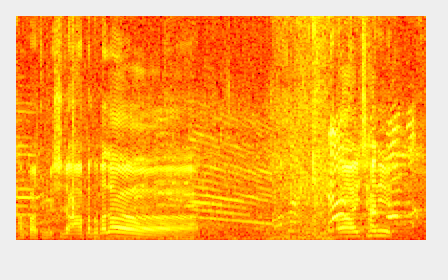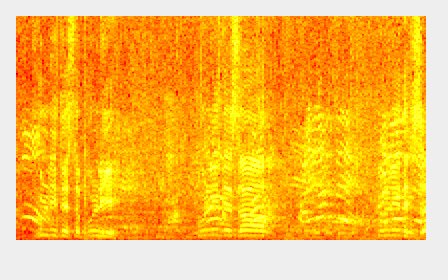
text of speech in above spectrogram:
아빠 준비 시작 아빠도 가자. 아 이 찬이 분리됐어 분리. 분리됐어. 분리됐어.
